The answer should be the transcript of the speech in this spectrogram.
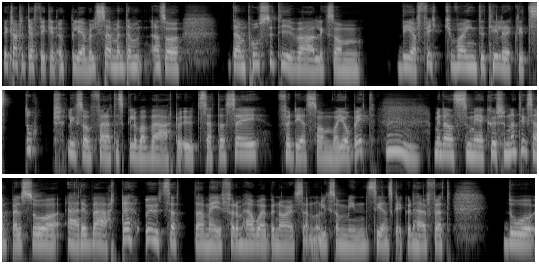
det är klart att jag fick en upplevelse, men den, alltså, den positiva, liksom, det jag fick var inte tillräckligt stort liksom, för att det skulle vara värt att utsätta sig för det som var jobbigt. Mm. Medan med kurserna till exempel så är det värt det att utsätta mig för de här webbinarsen och liksom min scenskräck och det här för att då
